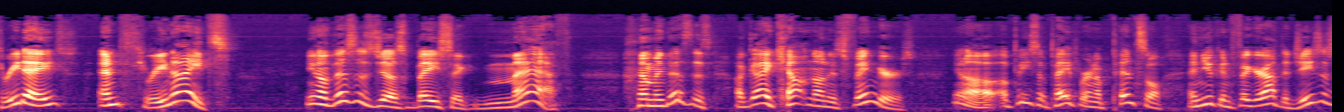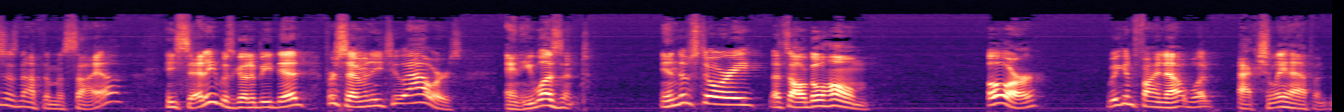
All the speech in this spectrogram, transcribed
Three days and three nights. You know, this is just basic math. I mean, this is a guy counting on his fingers. You know, a piece of paper and a pencil, and you can figure out that Jesus is not the Messiah. He said he was going to be dead for 72 hours, and he wasn't. End of story. Let's all go home. Or we can find out what actually happened.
